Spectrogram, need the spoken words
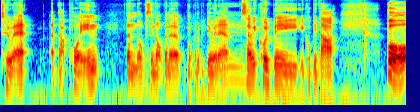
to it at that point then they're obviously not gonna not gonna be doing it Mm. so it could be it could be that but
